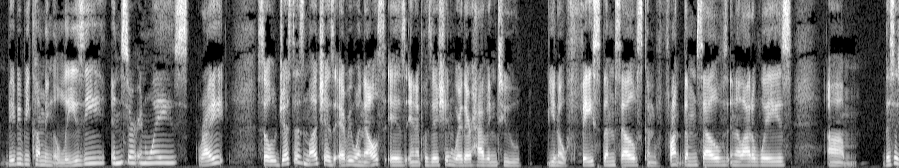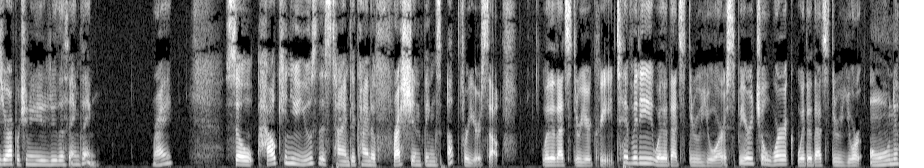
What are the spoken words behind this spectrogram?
maybe becoming lazy in certain ways, right? So, just as much as everyone else is in a position where they're having to, you know, face themselves, confront themselves in a lot of ways, um, this is your opportunity to do the same thing, right? So, how can you use this time to kind of freshen things up for yourself? Whether that's through your creativity, whether that's through your spiritual work, whether that's through your own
